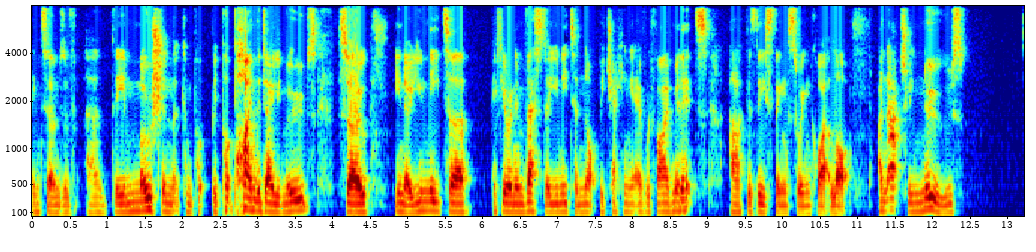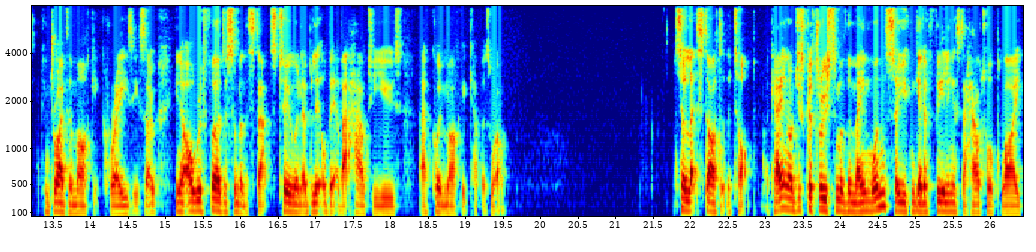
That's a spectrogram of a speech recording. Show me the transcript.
in terms of uh, the emotion that can put, be put behind the daily moves. So, you know, you need to, if you're an investor, you need to not be checking it every five minutes because uh, these things swing quite a lot. And actually, news can drive the market crazy. So, you know, I'll refer to some of the stats too and a little bit about how to use uh, CoinMarketCap as well. So let's start at the top, okay? And I'll just go through some of the main ones so you can get a feeling as to how to apply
